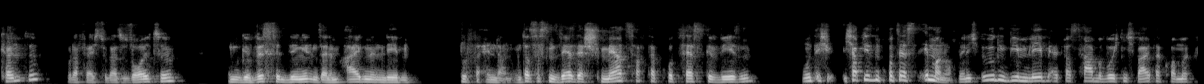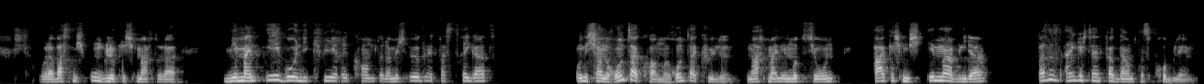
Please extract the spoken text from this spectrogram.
könnte oder vielleicht sogar sollte, um gewisse Dinge in seinem eigenen Leben zu verändern. Und das ist ein sehr, sehr schmerzhafter Prozess gewesen, und ich, ich habe diesen Prozess immer noch. Wenn ich irgendwie im Leben etwas habe, wo ich nicht weiterkomme oder was mich unglücklich macht oder mir mein Ego in die Quere kommt oder mich irgendetwas triggert und ich dann runterkomme, runterkühle nach meinen Emotionen, frage ich mich immer wieder, was ist eigentlich dein verdammtes Problem?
